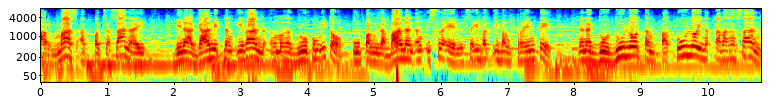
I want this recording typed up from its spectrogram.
armas at pagsasanay Ginagamit ng Iran ang mga grupong ito upang labanan ang Israel sa iba't ibang frente na nagdudulot ng patuloy na karahasan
